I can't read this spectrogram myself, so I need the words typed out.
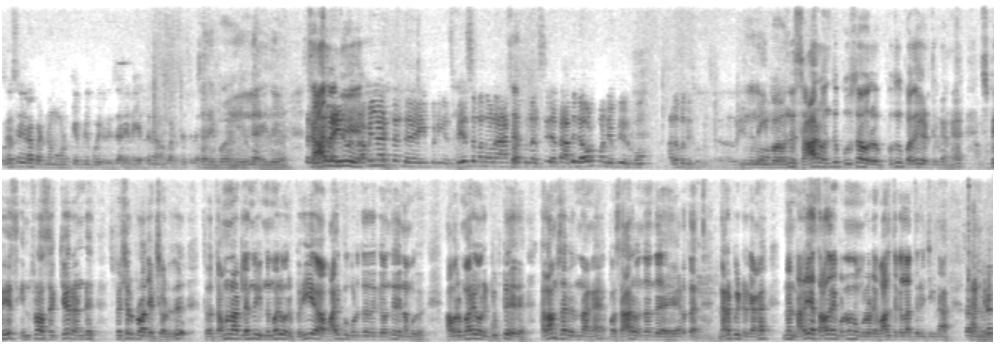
குலசேகரப்பட்டினம் ஒர்க் எப்படி போயிட்டு இருக்கு சார்? என்ன எத்தனை வருஷத்துல? சார் இப்போ இல்லை இது சார் சார் வந்து தமிழ்நாட்டுல இந்த இப்போ நீங்க ஸ்பேஸ் சம்பந்தமான ஆண்டர்பிரினர்ஸ் அது டெவலப்மெண்ட் எப்படி இருக்கும்? அதை இல்லை இப்போ வந்து சார் வந்து புதுசாக ஒரு புது பதவி எடுத்திருக்காங்க. ஸ்பேஸ் இன்ஃப்ராஸ்ட்ரக்சர் அண்டு ஸ்பெஷல் ப்ராஜெக்ட்ஸோடது ஸோ தமிழ்நாட்டிலேருந்து இந்த மாதிரி ஒரு பெரிய வாய்ப்பு கொடுத்ததுக்கு வந்து நமக்கு அவர் மாதிரி ஒரு gift கலாம் சார் இருந்தாங்க. இப்போ சார் வந்து அந்த இடத்த நிரப்பிட்டு இருக்காங்க இன்னும் நிறைய சாதனை பண்ணணும்னு உங்களுடைய வாழ்த்துக்கள்லாம் தெரிவிச்சிங்கன்னா நன்றி.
